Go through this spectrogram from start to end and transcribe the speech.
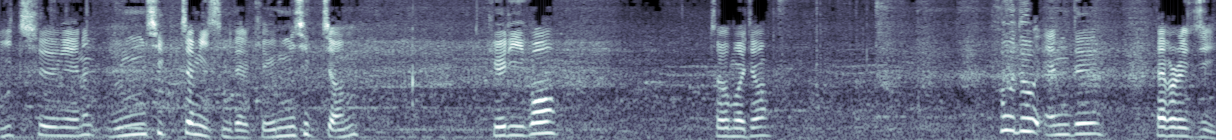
2층에는 음식점이 있습니다. 이렇게 음식점. 그리고 저 뭐죠? food and beverage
